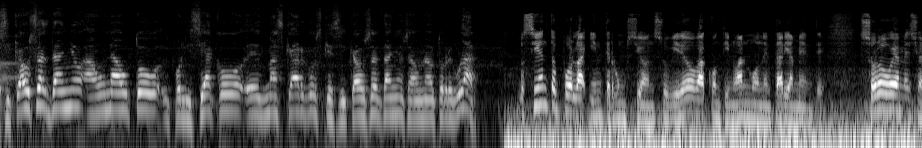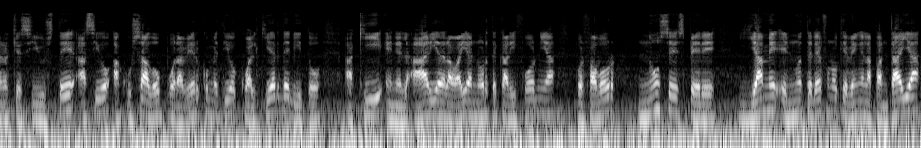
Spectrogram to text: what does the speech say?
si causas daño a un auto policíaco es más cargos que si causas daños a un auto regular. Lo siento por la interrupción, su video va a continuar monetariamente. Solo voy a mencionar que si usted ha sido acusado por haber cometido cualquier delito aquí en el área de la Bahía Norte, California, por favor no se espere, llame el nuevo teléfono que ven en la pantalla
